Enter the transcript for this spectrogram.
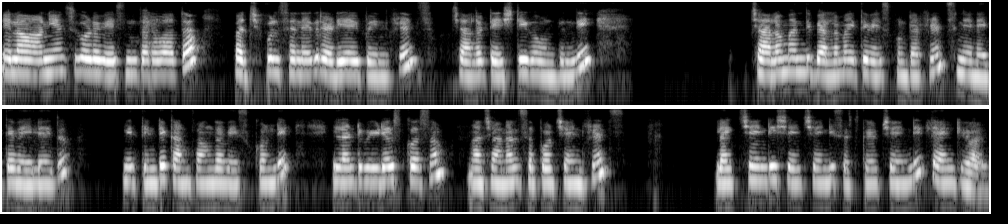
ఇలా ఆనియన్స్ కూడా వేసిన తర్వాత పచ్చి పులుసు అనేది రెడీ అయిపోయింది ఫ్రెండ్స్. చాలా టేస్టీగా ఉంటుంది. చాలామంది బెల్లం అయితే వేసుకుంటారు ఫ్రెండ్స్. నేనైతే వేయలేదు. మీరు తింటే కన్ఫామ్గా వేసుకోండి. ఇలాంటి వీడియోస్ కోసం నా ఛానల్ సపోర్ట్ చేయండి ఫ్రెండ్స్. లైక్ చేయండి షేర్ చేయండి సబ్స్క్రైబ్ చేయండి. Thank you all.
